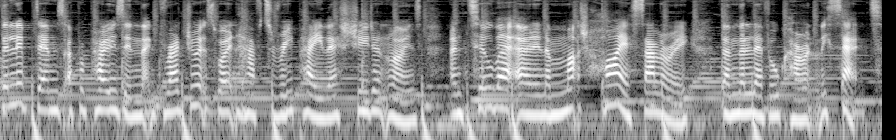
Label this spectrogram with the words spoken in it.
the Lib Dems are proposing that graduates won't have to repay their student loans until they're earning a much higher salary than the level currently set.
